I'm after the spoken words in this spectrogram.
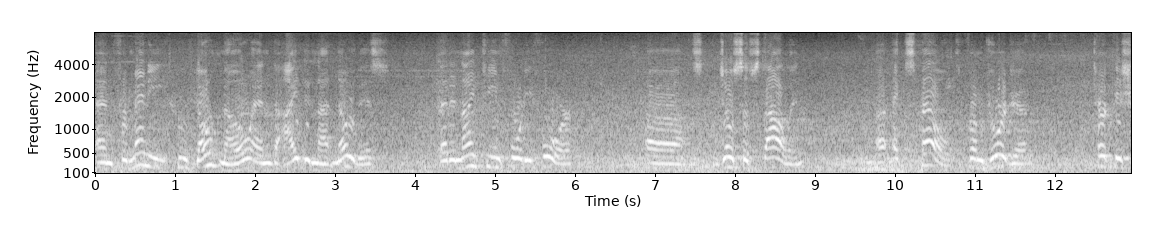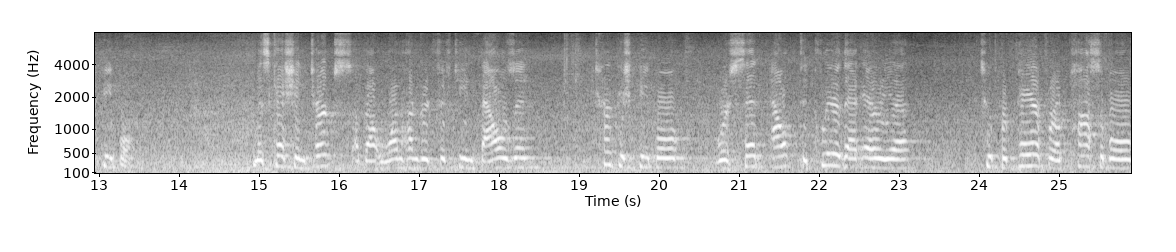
And for many who don't know, and I did not know this, that in 1944, uh, Joseph Stalin uh, expelled from Georgia Turkish people. Meskhetian Turks, about 115,000 Turkish people were sent out to clear that area to prepare for a possible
